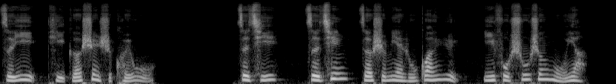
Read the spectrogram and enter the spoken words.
子义体格甚是魁梧。”子奇、子清则是面如冠玉，一副书生模样；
